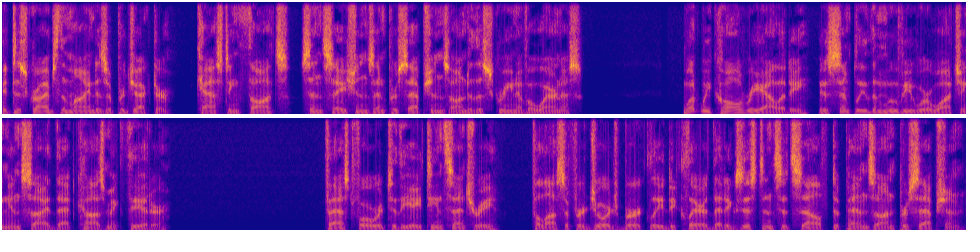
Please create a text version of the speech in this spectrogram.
It describes the mind as a projector, casting thoughts, sensations, and perceptions onto the screen of awareness. What we call reality is simply the movie we're watching inside that cosmic theater. Fast forward to the 18th century, philosopher George Berkeley declared that existence itself depends on perception.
